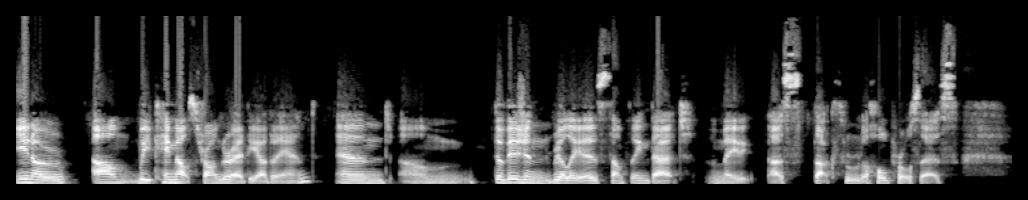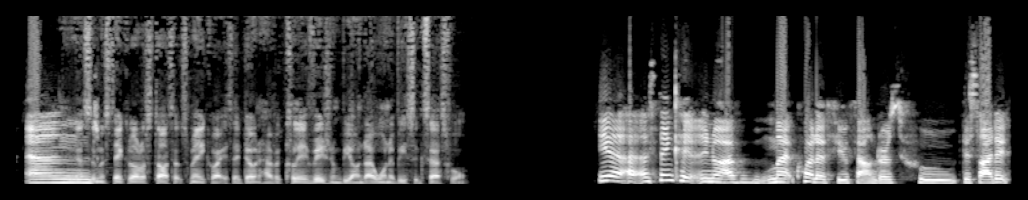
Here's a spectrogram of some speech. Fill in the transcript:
you know, um, we came out stronger at the other end. And, um, the vision really is something that made us stuck through the whole process. And that's a mistake a lot of startups make, right? Is they don't have a clear vision beyond I want to be successful. Yeah, I think, you know, I've met quite a few founders who decided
